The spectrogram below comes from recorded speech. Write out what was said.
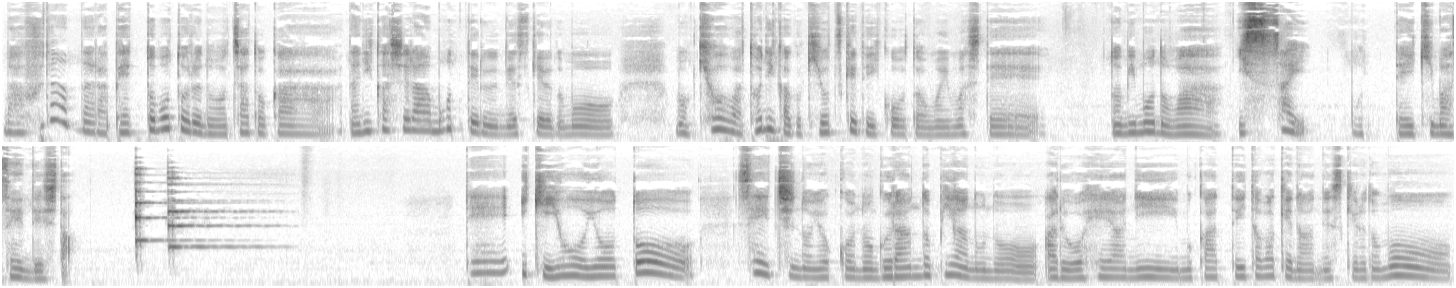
まあ普段ならペットボトルのお茶とか何かしら持ってるんですけれども、もう今日はとにかく気をつけていこうと思いまして、飲み物は一切持っていきませんでした。で、意気揚々と聖地の横のグランドピアノのあるお部屋に向かっていたわけなんですけれども、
